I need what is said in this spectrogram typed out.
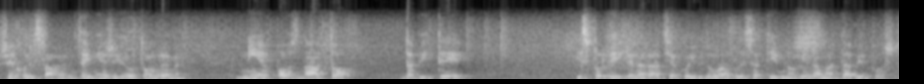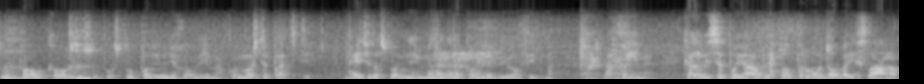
Šehol Islam ibn Taymiye živio u tom vremenu. Nije poznato da bi te iz prvih generacija koji bi dolazili sa tim novinama da bi postupao kao što su postupali u njihovo vrijeme, ako možete pratiti. Neću da spominjem imena da nekom ne bi bio fitna, dakle ime. Kada bi se pojavili to prvo doba islama,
